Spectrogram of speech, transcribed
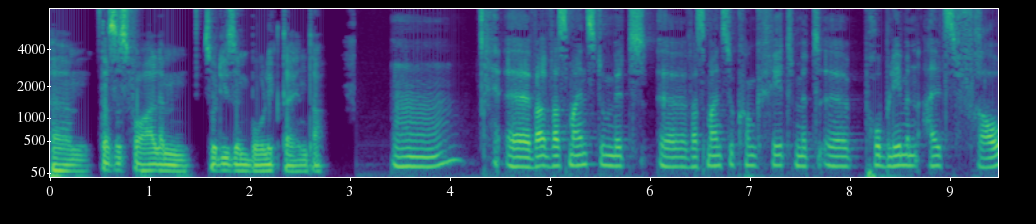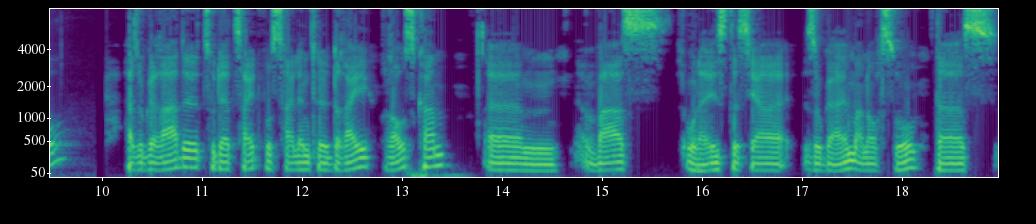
ähm, das ist vor allem so die Symbolik dahinter. Mhm. Äh, was meinst du mit, äh, was meinst du konkret mit äh, Problemen als Frau? Also gerade zu der Zeit, wo Silent Hill 3 rauskam, ähm, war es oder ist es ja sogar immer noch so, dass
